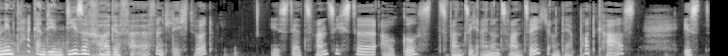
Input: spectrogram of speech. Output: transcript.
An dem Tag, an dem diese Folge veröffentlicht wird, ist der 20. August 2021 und der Podcast ist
